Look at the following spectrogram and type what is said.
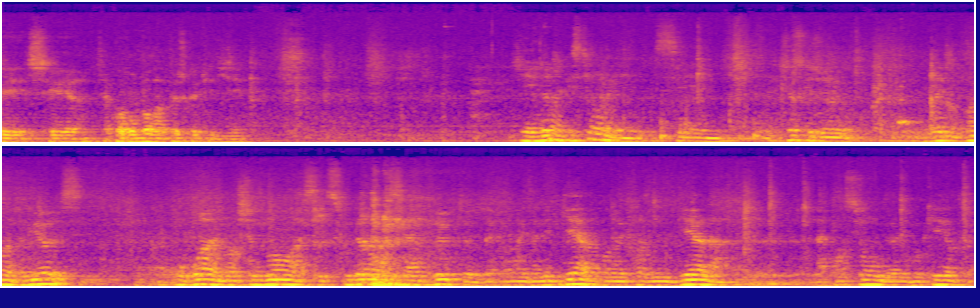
euh, ça corrobore un peu ce que tu disais. J'ai une autre question, et c'est quelque chose que je voudrais comprendre un peu mieux. On voit un enchaînement assez soudain, assez abrupt euh, pendant les années de guerre, hein, pendant les trois années de guerre, la, euh, tension que vous avez évoquée entre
